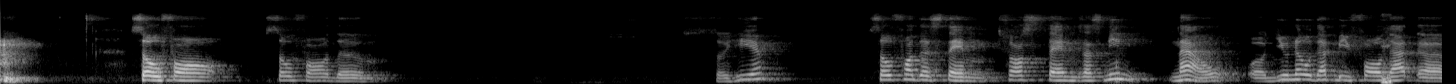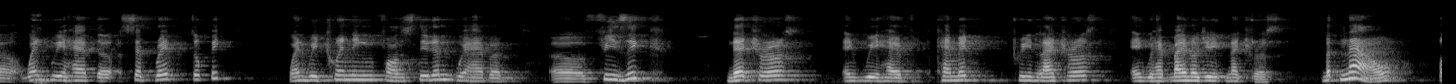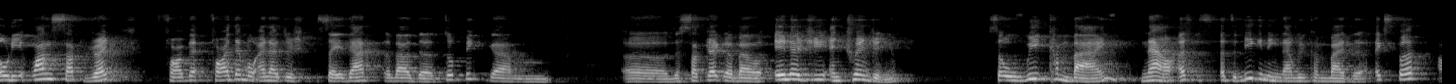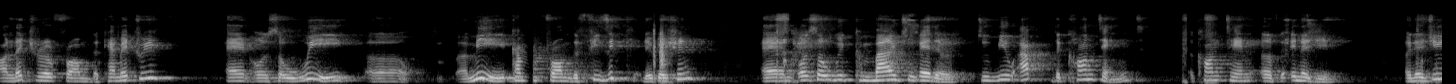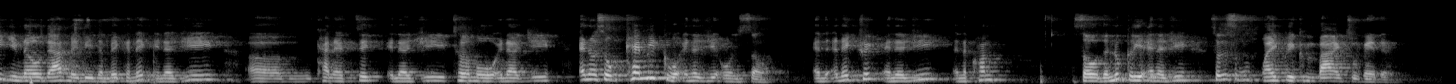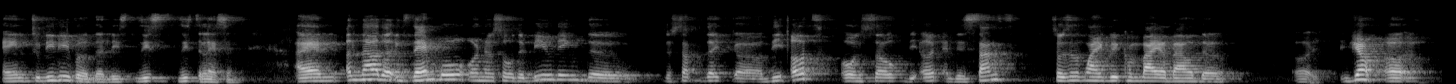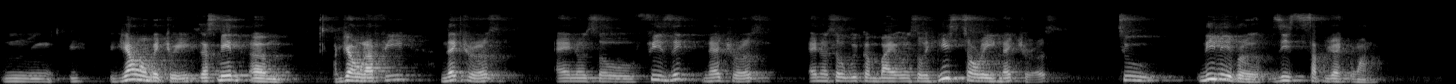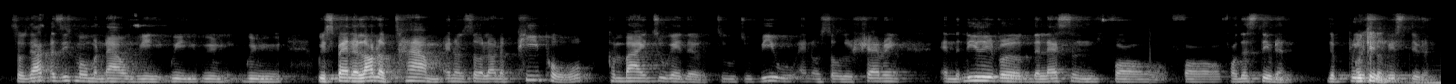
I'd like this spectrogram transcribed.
so for so for the so here so for the stem for stem that means now uh, you know that before that uh, when we have the separate topic when we're training for the student, we have a, a physics, naturals, and we have chemistry lecturers, and we have biology lecturers. But now, only one subject, for, the, for example, I like to say that about the topic, um, uh, the subject about energy and changing. So we combine now, at, at the beginning now, we combine the expert or lecturer from the chemistry and also we, uh, uh, me, come from the physics education, and also we combine together to build up the content, the content of the energy. Energy, you know that maybe the mechanic energy, um, kinetic energy, thermal energy, and also chemical energy also, and electric energy, and the con so the nuclear energy. So this is why we combine together and to deliver the, this, this, this lesson. And another example on also the building, the, the subject, uh, the earth, also the earth and the sun. So that's why we combine about the uh, ge uh, um, geometry, that means um, geography, natures, and also physics, natures, and also we combine also history, natures to deliver this subject one. So that at this moment now, we, we, we, we we spend a lot of time and also a lot of people combine together to, to build and also to sharing and deliver the lesson for for for the student, the pre-service okay. student.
